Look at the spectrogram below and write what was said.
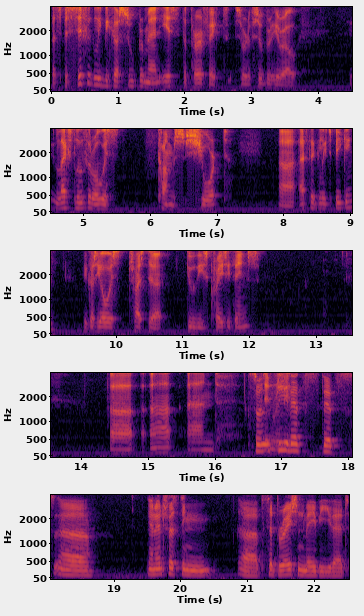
but specifically because Superman is the perfect sort of superhero, Lex Luthor always comes short, uh, ethically speaking, because he always tries to do these crazy things. Uh, uh, and So see, really- that's that's uh, an interesting uh, separation. Maybe that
